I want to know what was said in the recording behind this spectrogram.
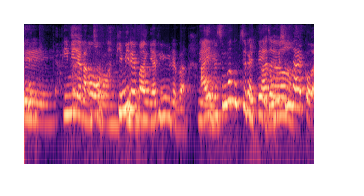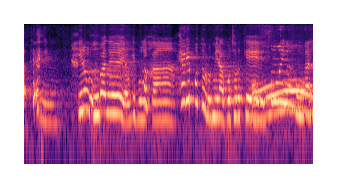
네. 비밀의 방처럼. 어, 비밀의 방이야, 비밀의 방. 네. 아이들 숨바꼭질 할 때 맞아요. 너무 신나할 것 같아. 네. 이런 공간을 여기 보니까 해리포터 룸이라고 저렇게 오, 숨어 있는 공간을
